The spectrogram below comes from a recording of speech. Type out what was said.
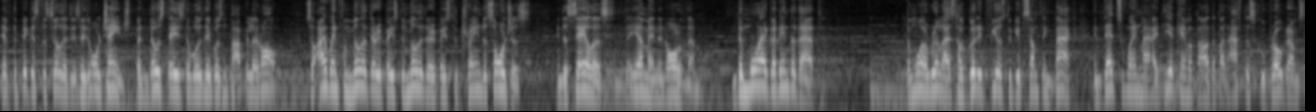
they have the biggest facilities. It all changed. But in those days, it wasn't popular at all. So I went from military base to military base to train the soldiers and the sailors and the airmen and all of them. And the more I got into that, the more I realized how good it feels to give something back. And that's when my idea came about about after school programs.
